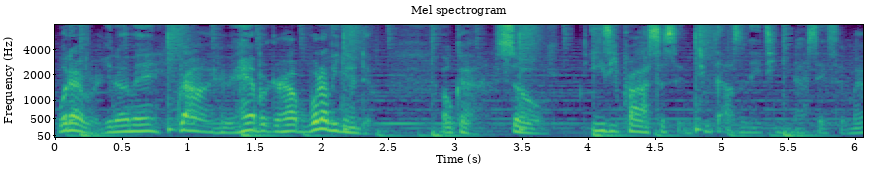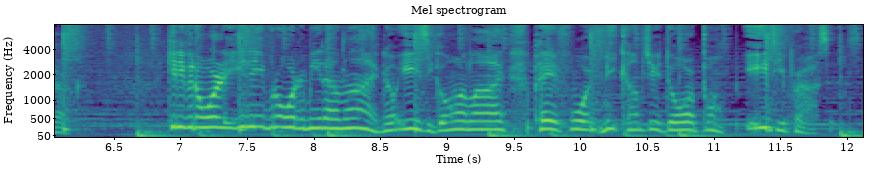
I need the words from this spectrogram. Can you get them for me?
whatever. You know what I mean? Ground hamburger helper, whatever you're gonna do. Okay, so easy process in 2018 United States of America. You can even order, you can even order meat online. No, easy. Go online, pay for it, meat comes to your door, boom, easy process.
